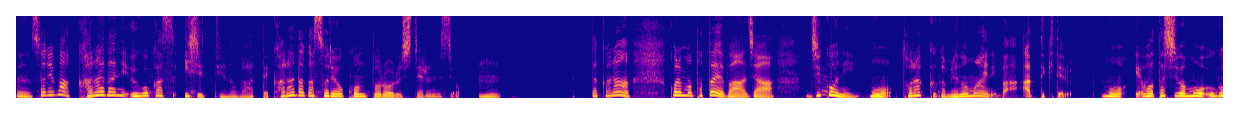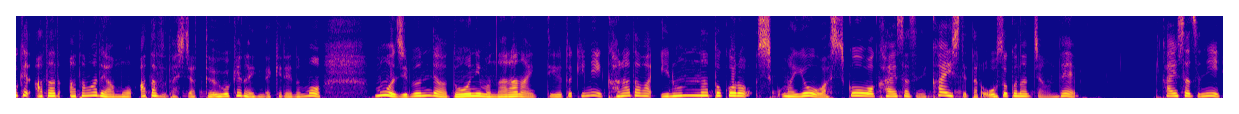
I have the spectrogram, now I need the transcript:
うん、それは体に動かす意志っていうのがあって、体がそれをコントロールしてるんですよ。うん。だから、これも例えば、じゃあ、事故にもうトラックが目の前にバーって来てる。もう、私はもう動け、頭ではもうあたふたしちゃって動けないんだけれども、もう自分ではどうにもならないっていう時に、体はいろんなところ、まあ、要は思考を返さずに、返してたら遅くなっちゃうんで、返さずに、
